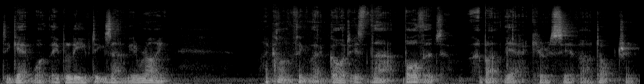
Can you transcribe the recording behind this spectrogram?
to get what they believed exactly right. I can't think that God is that bothered about the accuracy of our doctrine.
